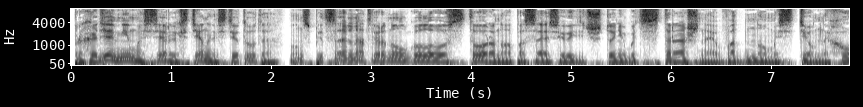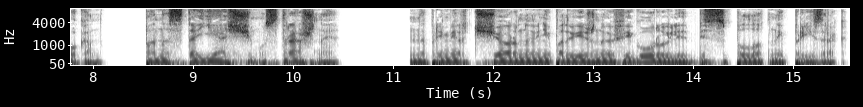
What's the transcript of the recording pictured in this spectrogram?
Проходя мимо серых стен института, он специально отвернул голову в сторону, опасаясь увидеть что-нибудь страшное в одном из темных окон. По-настоящему страшное. Например, черную неподвижную фигуру или бесплотный призрак.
